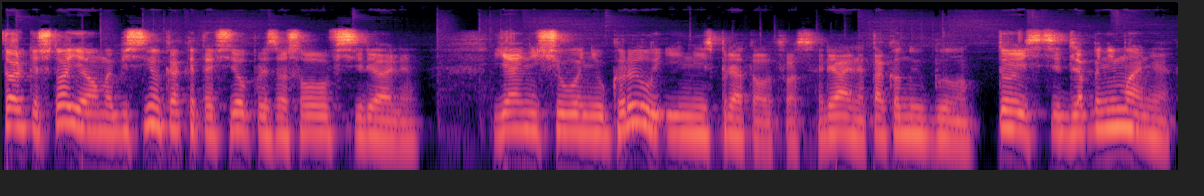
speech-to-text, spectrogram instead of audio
Только что я вам объяснил, как это все произошло в сериале. Я ничего не укрыл и не спрятал от вас. Реально, так оно и было. То есть, для понимания,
